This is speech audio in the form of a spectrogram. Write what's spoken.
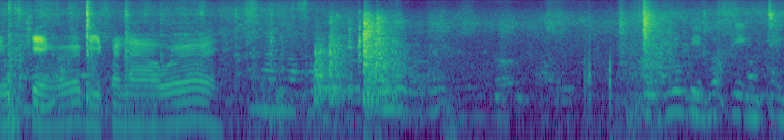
หยิวเก่งเว้ยบีบมะนาวเว้ยลูกบีบเขาเก่งจริง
